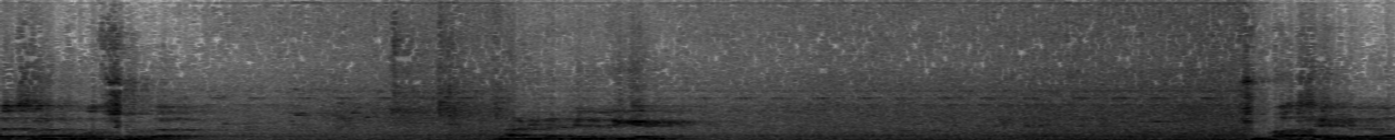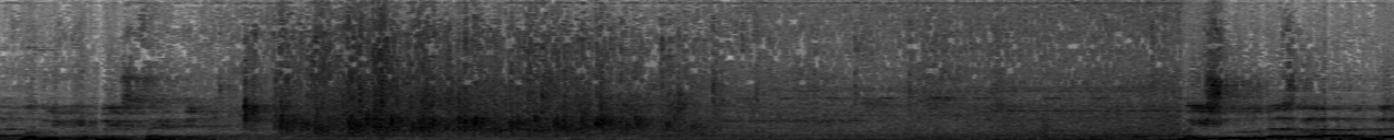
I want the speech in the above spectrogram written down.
ದಸರಾ ಮಹೋತ್ಸವದ ನಾಡಿನ ಜನತೆಗೆ ಶುಭಾಶಯಗಳನ್ನು ಕೋರಲಿಕ್ಕೆ ಬಯಸ್ತಾ ಇದ್ದೇನೆ. ಮೈಸೂರು ದಸರಾ ಅಂತಂದ್ರೆ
